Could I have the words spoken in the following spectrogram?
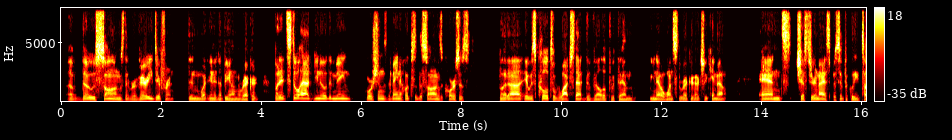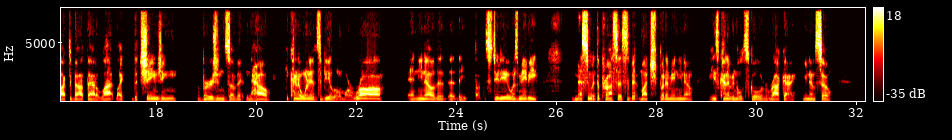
of those songs that were very different than what ended up being on the record, but it still had, you know, the main portions, the main hooks of the songs, the choruses but uh, it was cool to watch that develop with them, you know, once the record actually came out. And Chester and I specifically talked about that a lot, like the changing versions of it and how he kind of wanted it to be a little more raw. And, you know, the, the, thought the studio was maybe messing with the process a bit much. But I mean, you know, he's kind of an old school rock guy, you know, so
